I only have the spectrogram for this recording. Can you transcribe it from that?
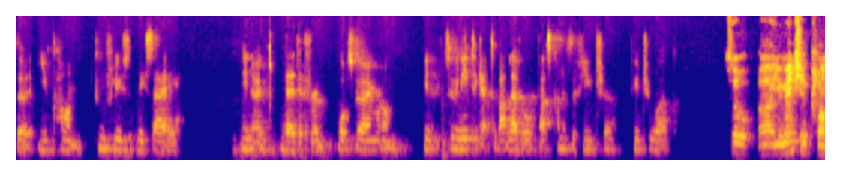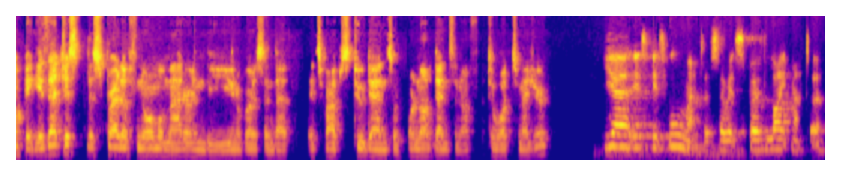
that you can't conclusively say you know they're different what's going wrong you know. So we need to get to that level. That's kind of the future future work so uh, you mentioned clumping is that just the spread of normal matter in the universe and that it's perhaps too dense or, or not dense enough to what's measured? Yeah, it's it's all matter. So it's both light matter,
